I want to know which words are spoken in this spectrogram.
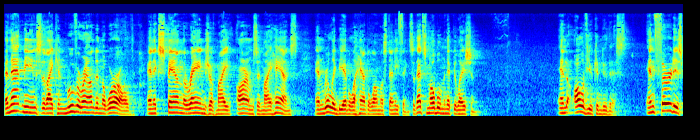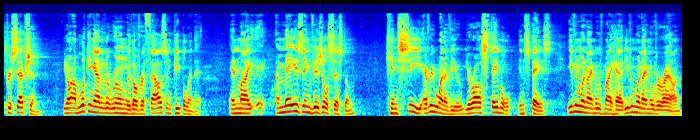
And that means that I can move around in the world and expand the range of my arms and my hands and really be able to handle almost anything. So that's mobile manipulation. And all of you can do this. And third is perception. You know, I'm looking out of the room with over a thousand people in it, and my amazing visual system can see every one of you. You're all stable in space, even when I move my head, even when I move around.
